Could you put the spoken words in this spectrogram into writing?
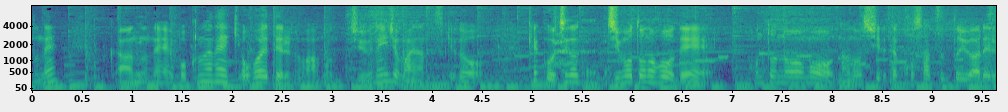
のね、あのね僕がね覚えてるのはもう10年以上前なんですけど、結構うちの地元の方で、本当のもう名の知れた古刹と言われる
